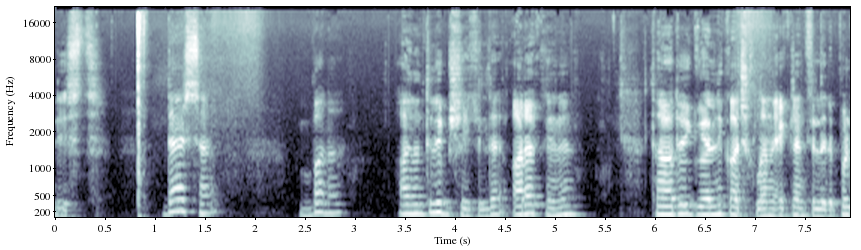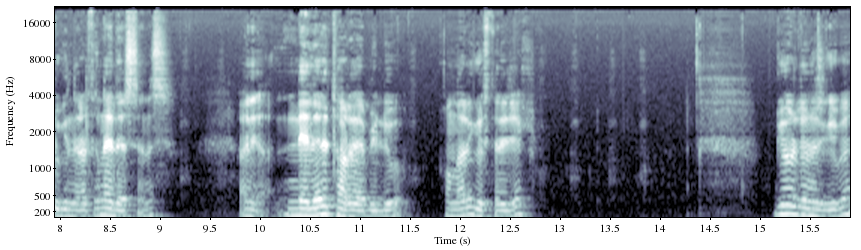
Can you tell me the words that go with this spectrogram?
List. Dersen bana ayrıntılı bir şekilde Arachne'nin taradığı güvenlik açıklarını, eklentileri, pluginleri artık ne derseniz hani neleri tarayabiliyor onları gösterecek. Gördüğünüz gibi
